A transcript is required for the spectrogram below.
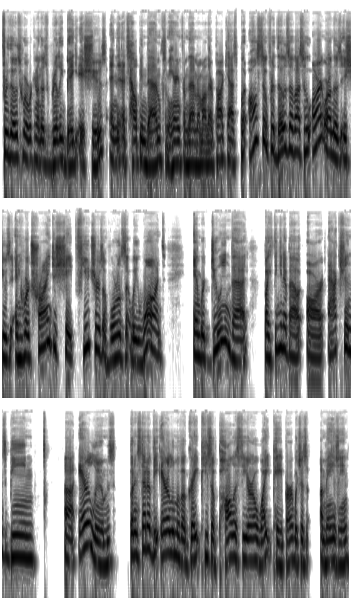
for those who are working on those really big issues and it's helping them because I'm hearing from them, I'm on their podcast, but also for those of us who aren't on those issues and who are trying to shape futures of worlds that we want. And we're doing that by thinking about our actions being uh, heirlooms, but instead of the heirloom of a great piece of policy or a white paper, which is amazing,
